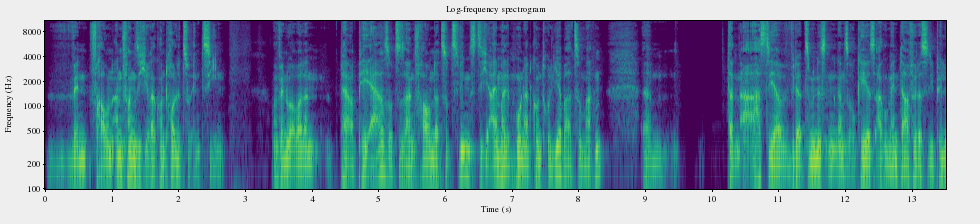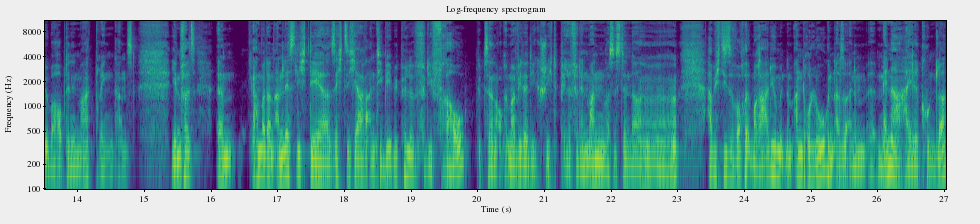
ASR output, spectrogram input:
wenn Frauen anfangen, sich ihrer Kontrolle zu entziehen. Und wenn du aber dann per PR sozusagen Frauen dazu zwingst, sich einmal im Monat kontrollierbar zu machen, ähm, dann hast du ja wieder zumindest ein ganz okayes Argument dafür, dass du die Pille überhaupt in den Markt bringen kannst. Jedenfalls ähm, haben wir dann anlässlich der 60 Jahre Antibabypille für die Frau, gibt's ja dann auch immer wieder die Geschichte Pille für den Mann, was ist denn da? Habe ich diese Woche im Radio mit einem Andrologen, also einem äh, Männerheilkundler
